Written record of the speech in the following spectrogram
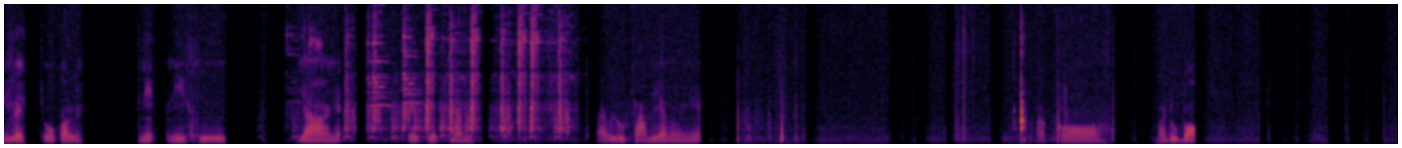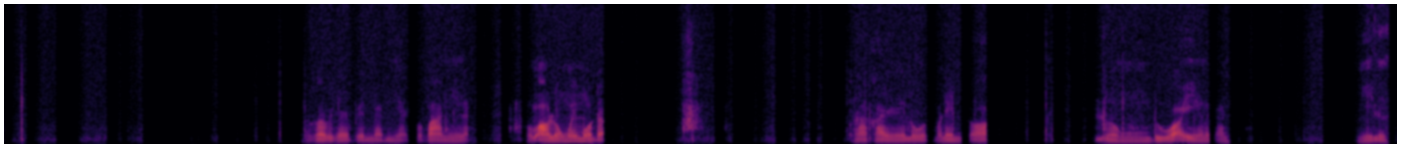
นี่เลยโชว์ก่อนเลย นี่อันนี้คือยาเนี่ยเอฟเฟกต์มันกลายเป็นรูปสามเหลี่ยมอย่างนี้แล้วก็มาดูบล็อก แล้วก็จะเป็นแบบเนี้ยประมาณนี้แหละ ผมเอาลงไม่หมดอะถ้าใครโหลดมาเล่นก็ลองดูเอาเองแล้วกัน นี่เลย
